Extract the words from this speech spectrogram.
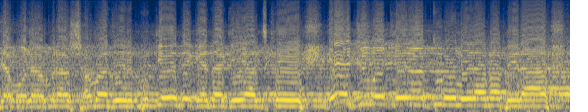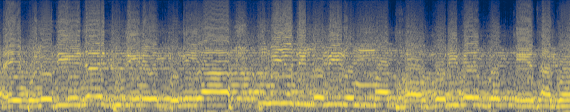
যেমন আমরা সমাজের বুকে দেখে থাকি আজকে, এ যুবকেরা, তরুণেরা, বাপেরা এই বলে দিয়ে যায় দুদিনের দুনিয়া। তুমি যদি নবীর উম্মত হও, গরিবের পক্ষে থাকো,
